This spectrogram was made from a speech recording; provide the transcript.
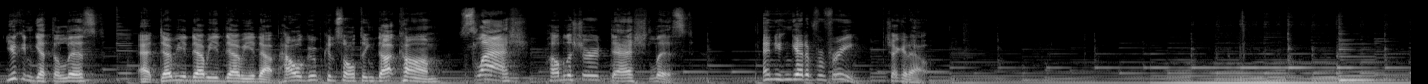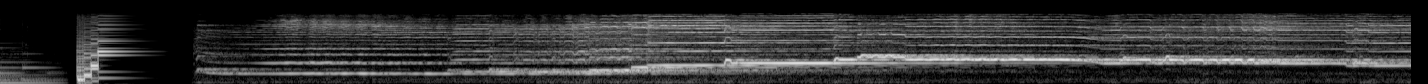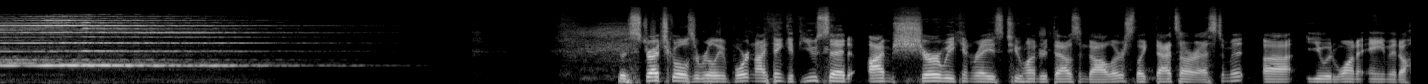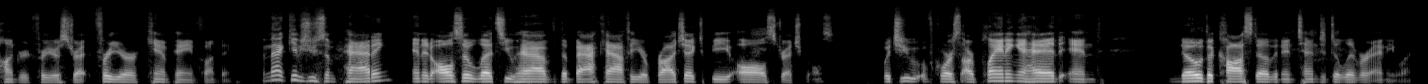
You can get the list at www.powellgroupconsulting.com slash publisher dash list. And you can get it for free. Check it out. The stretch goals are really important. I think if you said, "I'm sure we can raise two hundred thousand dollars," like that's our estimate, uh, you would want to aim at a hundred for your stretch for your campaign funding, and that gives you some padding, and it also lets you have the back half of your project be all stretch goals, which you, of course, are planning ahead and know the cost of and intend to deliver anyway.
